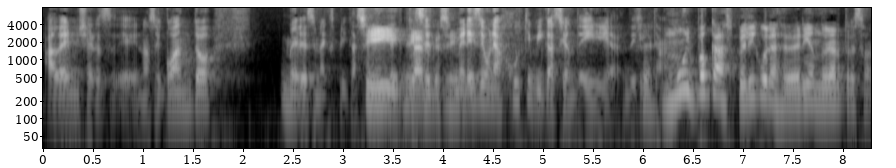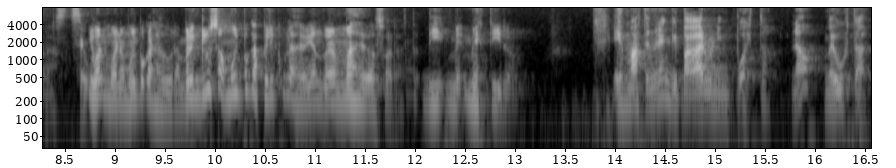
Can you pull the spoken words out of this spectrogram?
Avengers, eh, no sé cuánto. Merece una explicación. Sí, De- claro se- que sí. Merece una justificación, te diría Sí. Muy pocas películas deberían durar tres horas. Seguro. Igual, bueno, muy pocas las duran. Pero incluso muy pocas películas deberían durar más de dos horas. Me estiro. Es más, tendrían que pagar un impuesto, ¿no? Me gusta.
